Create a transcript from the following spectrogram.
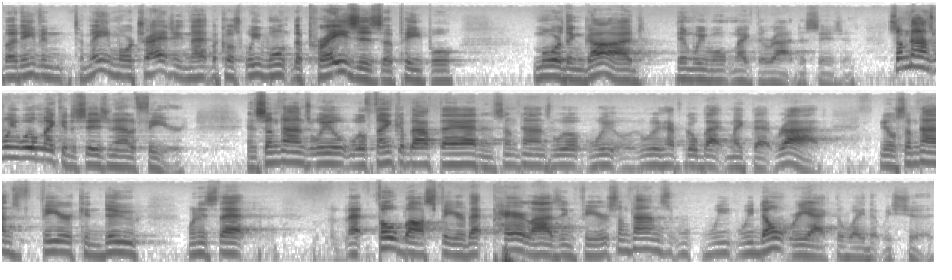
but even to me, more tragic than that, because we want the praises of people more than God, then we won't make the right decision. Sometimes we will make a decision out of fear. And sometimes we'll, we'll think about that, and sometimes we'll, we, we'll have to go back and make that right. You know, sometimes fear can do, when it's that, that phobos fear, that paralyzing fear, sometimes we, we don't react the way that we should.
